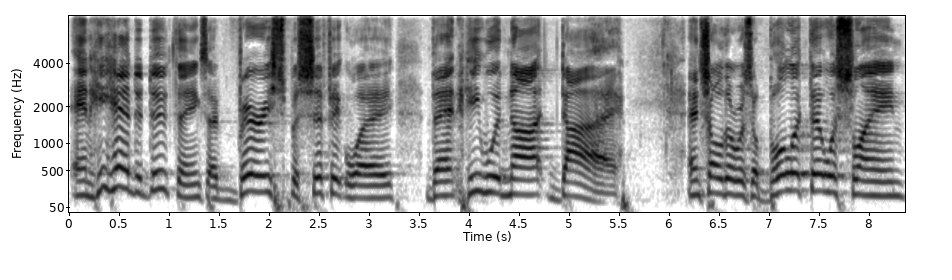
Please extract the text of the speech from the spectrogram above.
And he had to do things a very specific way that he would not die. And so there was a bullock that was slain,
